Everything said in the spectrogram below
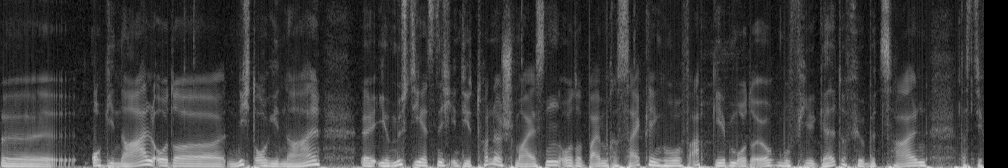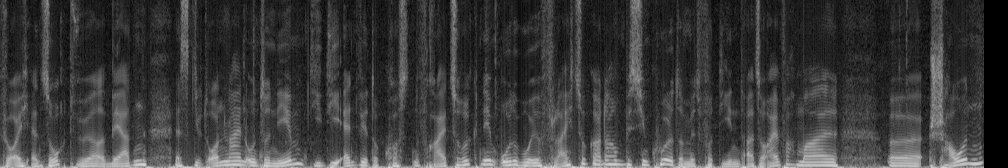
äh, original oder nicht original, äh, ihr müsst die jetzt nicht in die Tonne schmeißen oder beim Recyclinghof abgeben oder irgendwo viel Geld dafür bezahlen, dass die für euch entsorgt wer- werden. Es gibt Online-Unternehmen, die die entweder kostenfrei zurücknehmen oder wo ihr vielleicht sogar noch ein bisschen Kohle damit verdient. Also einfach mal äh, schauen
